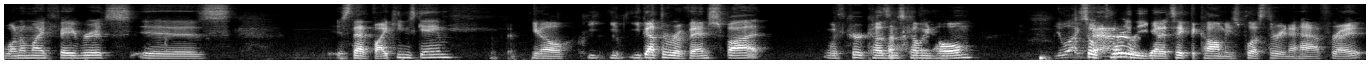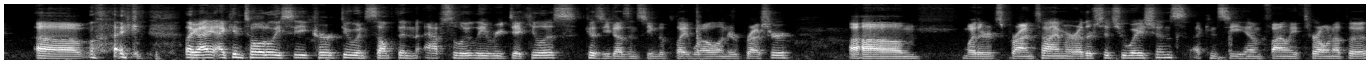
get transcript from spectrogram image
one of my favorites is is that Vikings game. Okay. You know, you, you, you got the revenge spot with Kirk Cousins coming home. You like So that? clearly, you got to take the commies plus three and a half, right? Um, like, like I, I can totally see Kirk doing something absolutely ridiculous because he doesn't seem to play well under pressure. Um, whether it's prime time or other situations, I can see him finally throwing up a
